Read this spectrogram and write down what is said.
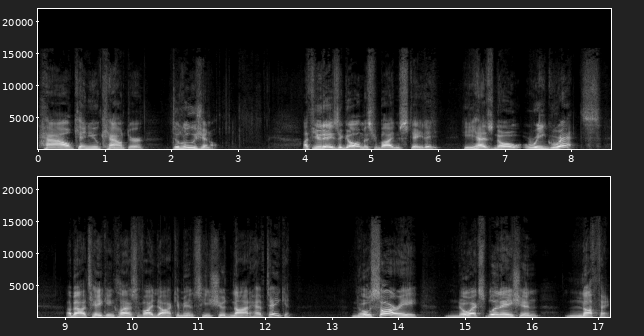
How can you counter delusional? A few days ago, Mr. Biden stated he has no regrets about taking classified documents he should not have taken. No sorry, no explanation, nothing.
